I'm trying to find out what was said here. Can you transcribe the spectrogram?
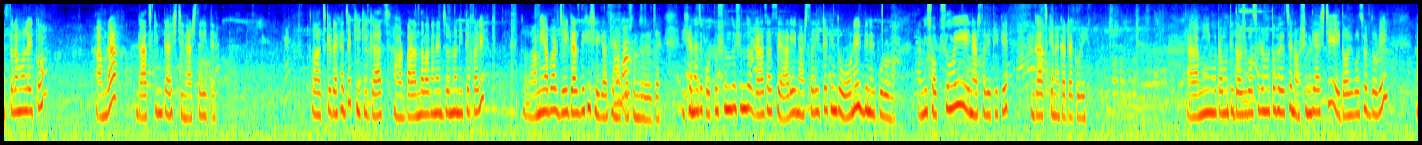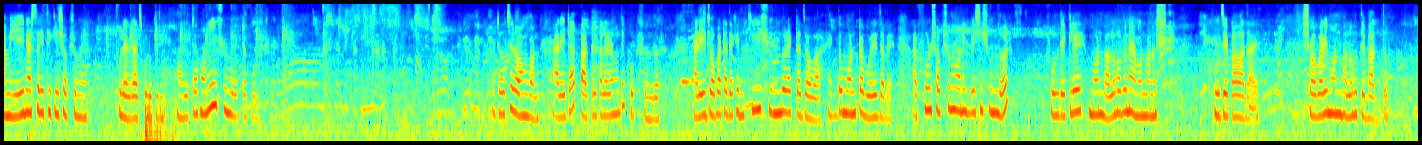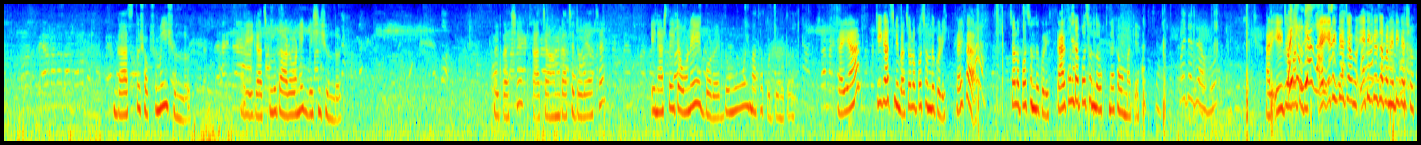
আসসালামু আলাইকুম। আমরা গাছ কিনতে আসছি নার্সারিতে। তো আজকে দেখা যাক কী কী গাছ আমার বারান্দা বাগানের জন্য নিতে পারি। তো আমি আবার যেই গাছ দেখি সেই গাছ আমার পছন্দ হয়ে যায়। এখানে যে কত সুন্দর সুন্দর গাছ আছে আর এই নার্সারিটা কিন্তু অনেক দিনের পুরনো। আমি সবসময়ই এই নার্সারি থেকে গাছ কেনাকাটা করি। আর আমি মোটামুটি দশ বছরের মতো হয়েছে নরসিংদী আসছি। এই দশ বছর ধরেই আমি এই নার্সারি থেকেই সবসময় ফুলের গাছগুলো কিনি। আর এটা অনেক সুন্দর একটা ফুল। এটা হচ্ছে রঙ্গন। আর এটা পার্পল কালারের মধ্যে খুব সুন্দর। আর এই জবাটা দেখেন কি সুন্দর একটা জবা। একদম মনটা ভরে যাবে। আর ফুল সবসময় অনেক বেশি সুন্দর। ফুল দেখলে মন ভালো হবে না, এমন মানুষ খুঁজে পাওয়া যায়। সবারই মন ভালো হতে বাধ্য। গাছ তো সবসময়ই সুন্দর। আর এই গাছগুলো তো আরও অনেক বেশি সুন্দর। ওই পাশে কাঁচা আম গাছে ধরে আছে। এই নার্সারিটা অনেক বড় একদম ওই মাথা পর্যন্ত। রাইয়া কি গাছ নিবা? চলো পছন্দ করি। রাইফা চলো পছন্দ করি। কার কোনটা পছন্দ? দেখাও আমাকে। আর এই জবাটা এদিক দিয়ে যাব এদিক দিয়ে যাবা না এদিকে এসো।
